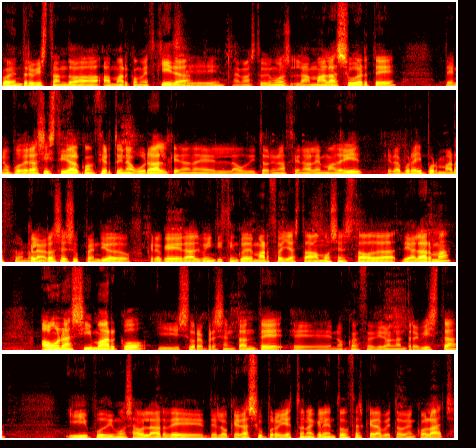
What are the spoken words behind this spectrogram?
entrevistando a, a Marco Mezquida. sí. Además tuvimos la mala suerte de no poder asistir al concierto inaugural, que era en el Auditorio Nacional en Madrid. Que era por ahí por marzo, ¿no? Claro, se suspendió, creo que era el 25 de marzo, ya estábamos en estado de, de alarma. Aún así, Marco y su representante eh, nos concedieron la entrevista y pudimos hablar de, de lo que era su proyecto en aquel entonces, que era Beethoven Collage.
